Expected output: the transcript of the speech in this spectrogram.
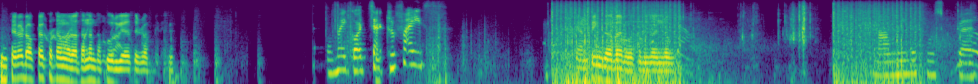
तो तेरा डॉक्टर खत्म हो रहा था ना तो भूल गया से doctor oh my god sacrifice camping कर रहा है बहुत सारे लोग। मामी ने फोर्स कर।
